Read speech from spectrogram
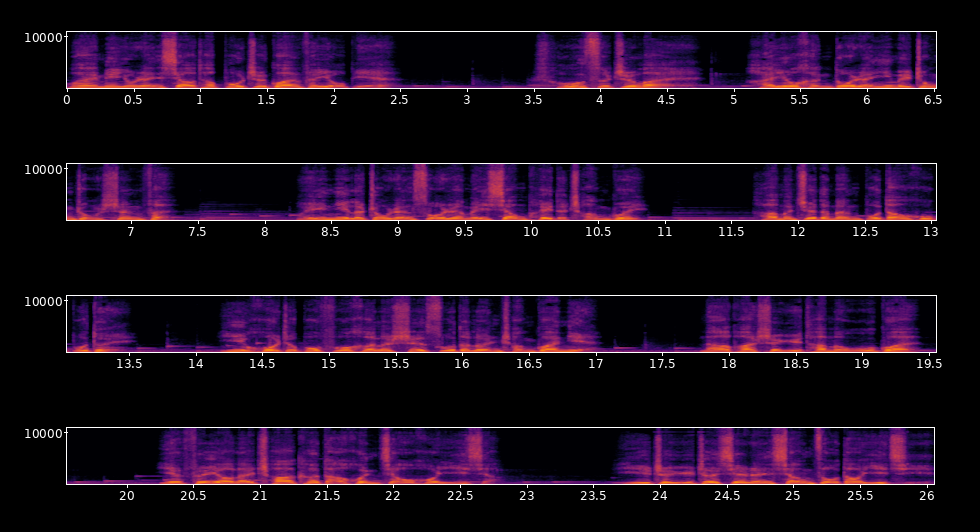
外面有人笑他不知官匪有别。除此之外，还有很多人因为种种身份。违逆了众人所认为相配的常规，他们觉得门不当户不对，亦或者不符合了世俗的伦常观念，哪怕是与他们无关，也非要来插科打诨搅和一下，以至于这些人想走到一起，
